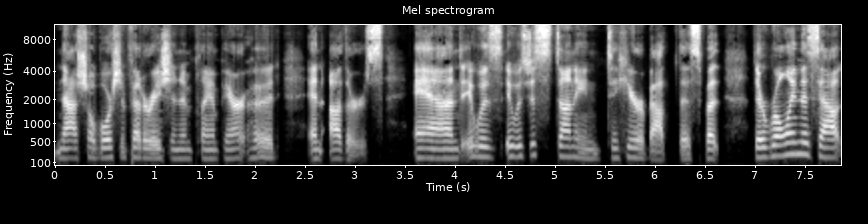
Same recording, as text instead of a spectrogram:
National Abortion Federation, and Planned Parenthood, and others. And it was it was just stunning to hear about this. But they're rolling this out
